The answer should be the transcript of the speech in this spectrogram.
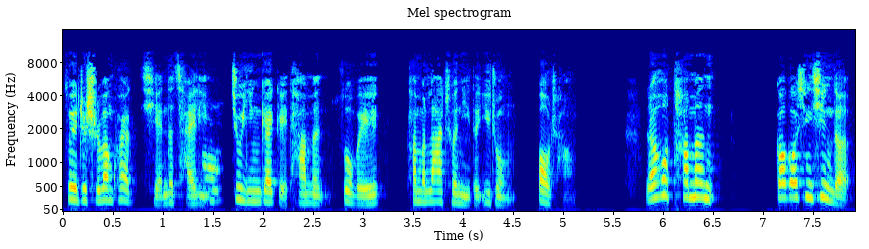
所以这十万块钱的彩礼嗯就应该给他们作为他们拉扯你的一种报偿，然后他们高高兴兴的，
